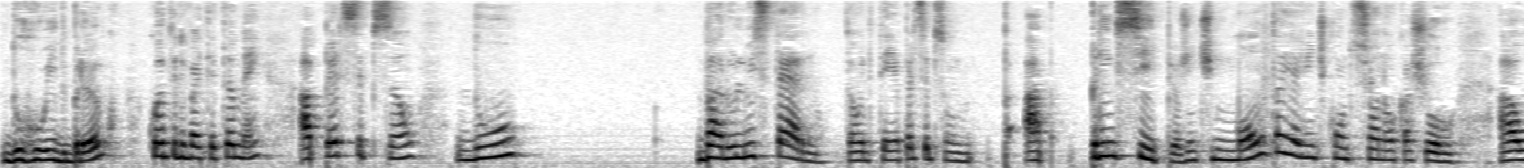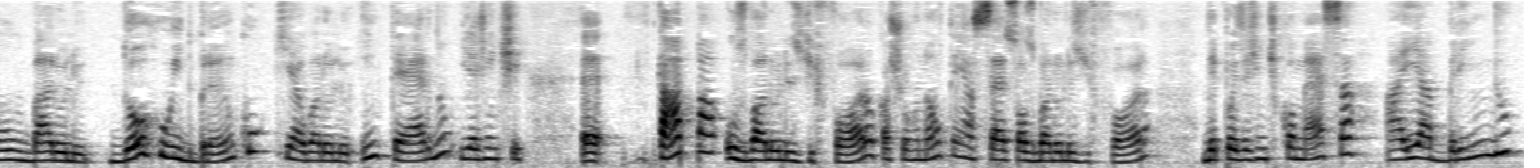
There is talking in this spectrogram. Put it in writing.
do ruído branco, quanto ele vai ter também a percepção do barulho externo. Então, ele tem a percepção. A princípio, a gente monta e a gente condiciona o cachorro ao barulho do ruído branco, que é o barulho interno, e a gente é, tapa os barulhos de fora, o cachorro não tem acesso aos barulhos de fora. Depois a gente começa a ir abrindo,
